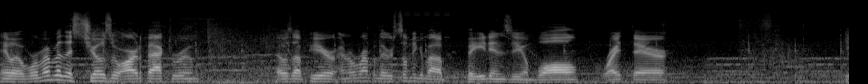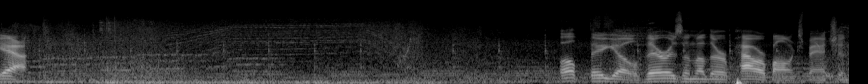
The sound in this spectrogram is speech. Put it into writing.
Anyway, remember this Chozo artifact room that was up here? And remember there was something about a Bendezium wall right there. Yeah. Oh, there you go. There is another power bomb expansion.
